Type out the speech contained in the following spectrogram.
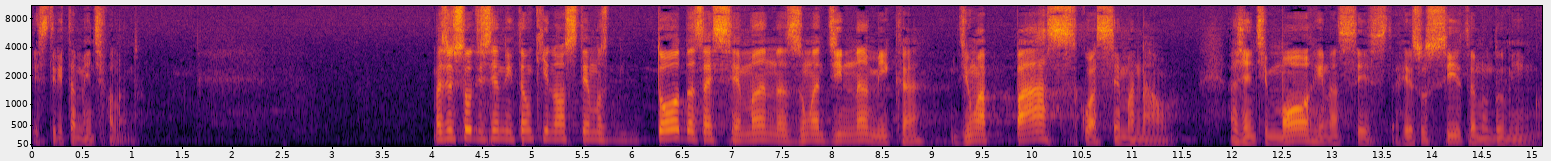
estritamente falando. Mas eu estou dizendo então que nós temos todas as semanas uma dinâmica de uma Páscoa semanal. A gente morre na sexta, ressuscita no domingo.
